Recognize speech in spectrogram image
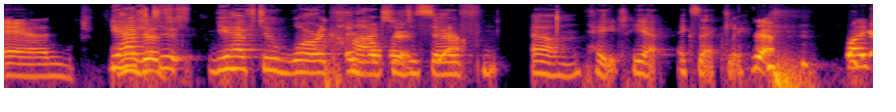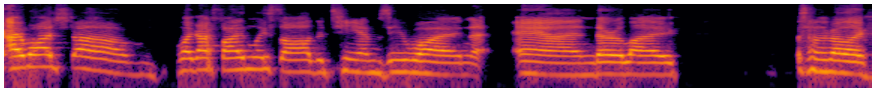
and You have to you have to work hard to it, yeah. deserve um hate. Yeah, exactly. Yeah. like I watched um like I finally saw the TMZ one and they're like something about like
